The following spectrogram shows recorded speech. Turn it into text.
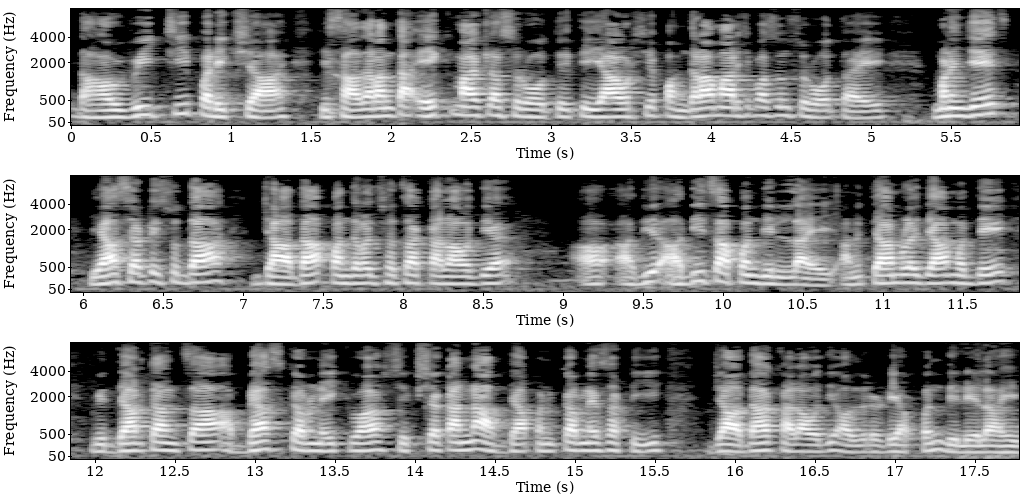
दहावीची परीक्षा ही साधारणतः एक मार्चला सुरू होते. ती यावर्षी पंधरा मार्चपासून सुरू होत आहे. म्हणजेच यासाठी सुद्धा जादा पंधरा दिवसाचा कालावधी आधी आधीच आपण दिलेला आहे. आणि त्यामुळे त्यामध्ये विद्यार्थ्यांचा अभ्यास करणे किंवा शिक्षकांना अध्यापन करण्यासाठी जादा कालावधी ऑलरेडी आपण दिलेला आहे.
